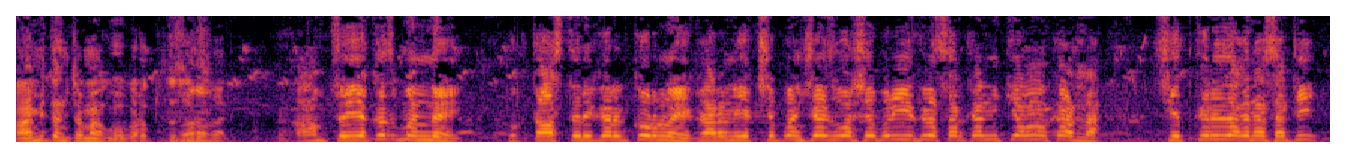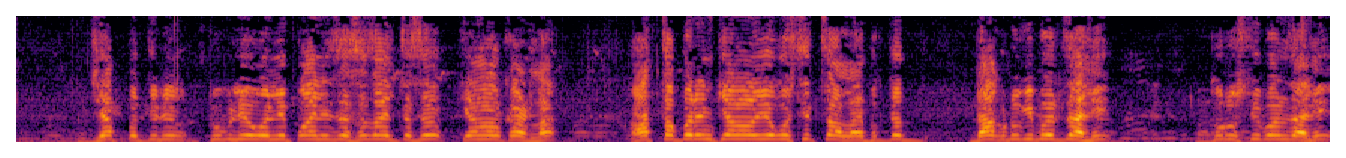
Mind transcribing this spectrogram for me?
आम्ही त्यांच्या मागे उभं राहतो तसंच. बरोबर. आमचं एकच म्हणणं आहे फक्त अस्तरीकरण करू नये कारण एकशे पंचेचाळीस वर्षापूर्वी इंग्रज सरकारने कॅनॉल काढला. शेतकरी जगण्यासाठी ज्या पद्धतीने ट्यूब लेवलने पाणी जसं जाईल तसं कॅनॉल काढला. आतापर्यंत कॅनॉल व्यवस्थित चाललाय फक्त डागडुगी बंद झाली दुरुस्ती बंद झाली.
